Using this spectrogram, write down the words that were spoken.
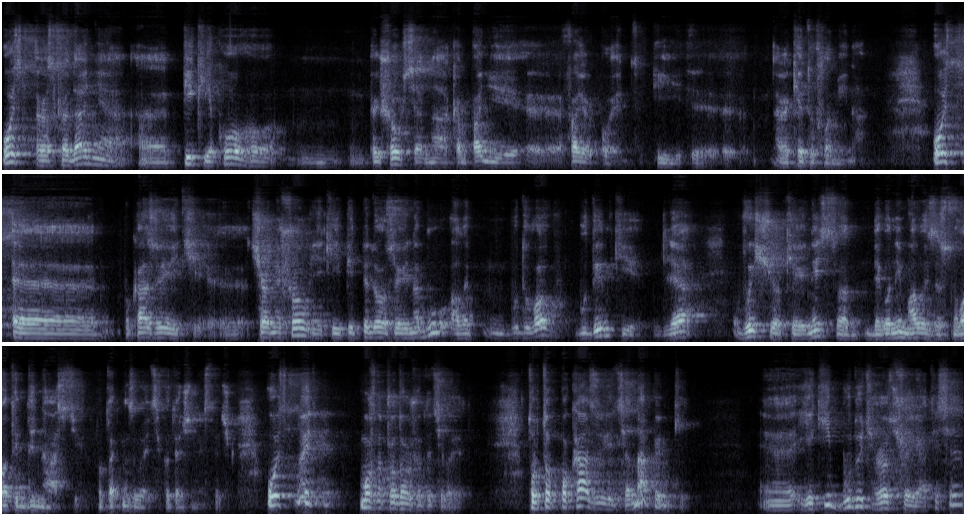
Ось розкрадання, е, пік якого прийшовся на кампанії е, Firepoint і е, ракету Фламінго. Ось е, показують Чернишов, який під підозрою набув, але будував будинки для вищого керівництва, де вони мали заснувати династію. Ну так називається котежне містечко. Ось ну, і можна продовжувати цілий ряд. Тобто показуються напрямки, які будуть розширятися е,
